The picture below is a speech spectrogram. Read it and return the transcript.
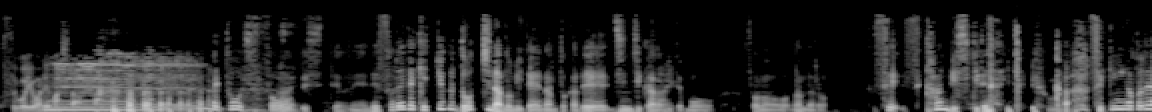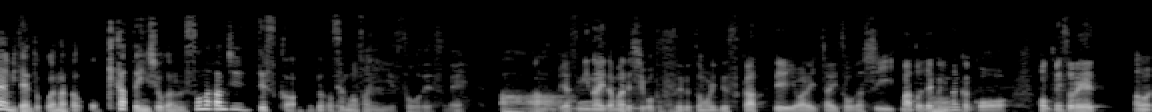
すごい言われました。やっぱり当時そうでしたよね。で、それで結局どっちなの？みたいなんとかで、人事から見ても、その、なんだろう、せ管理しきれないというか、責任が取れないみたいなところがなんか大きかった印象がある。そんな感じですか？だからそのま、さにそうですね。あーあの休みの間まで仕事させるつもりですかって言われちゃいそうだし、まあ、あと逆になんかこう、本当にそれ、あの、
